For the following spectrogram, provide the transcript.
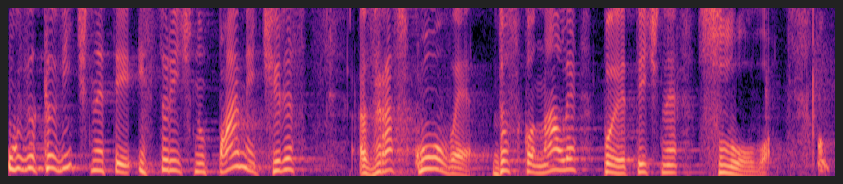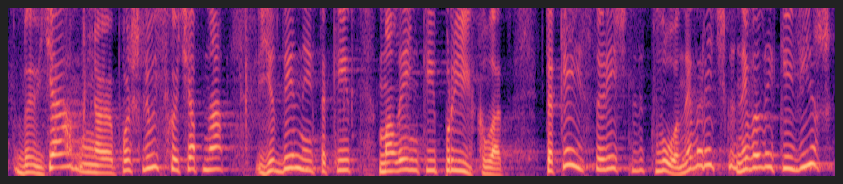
увіковічнити історичну пам'ять через зразкове, досконале поетичне слово. Я е, пошлюсь хоча б на єдиний такий маленький приклад. Таке історичне тло, невеличкий вірш,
